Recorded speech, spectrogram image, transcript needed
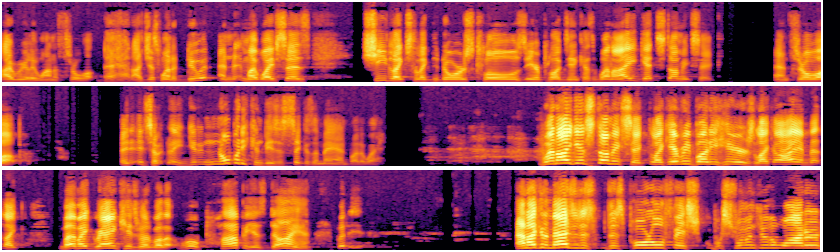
I really want to throw up bad. I just want to do it. And my wife says she likes to like the doors closed, earplugs in, because when I get stomach sick and throw up, it's a, nobody can be as sick as a man, by the way. When I get stomach sick, like everybody hears, like I am, like my, my grandkids went, well, oh, Poppy is dying. But and I can imagine this this poor old fish swimming through the water,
